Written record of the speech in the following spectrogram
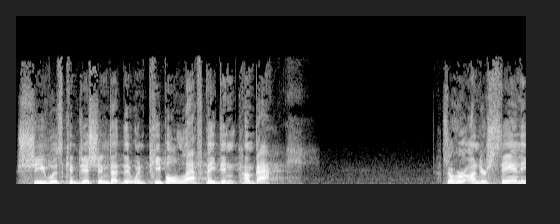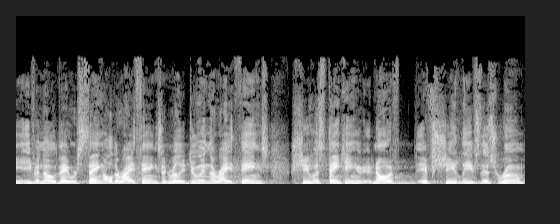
She was conditioned that, that when people left, they didn't come back. So her understanding, even though they were saying all the right things and really doing the right things, she was thinking, no, if, if she leaves this room,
